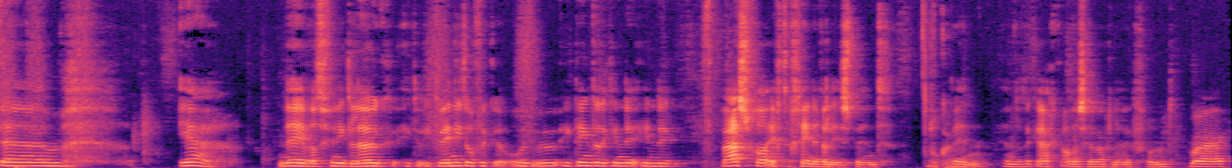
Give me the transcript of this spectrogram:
Ehm, ja. Nee, wat vind ik leuk? Ik, ik weet niet of ik... Ik denk dat ik in de, in de basisschool echt een generalist ben Oké. ben. En dat ik eigenlijk alles heel erg leuk vond. Maar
